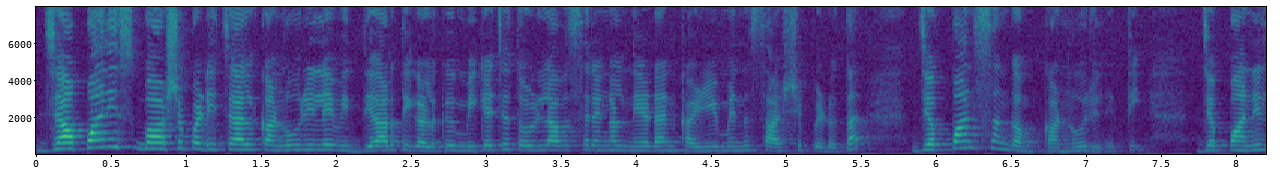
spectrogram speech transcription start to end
ജാപ്പാനീസ് ഭാഷ പഠിച്ചാൽ കണ്ണൂരിലെ വിദ്യാർത്ഥികൾക്ക് മികച്ച തൊഴിലവസരങ്ങൾ നേടാൻ കഴിയുമെന്ന് സാക്ഷ്യപ്പെടുത്താൻ ജപ്പാൻ സംഘം കണ്ണൂരിലെത്തി. ജപ്പാനിൽ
